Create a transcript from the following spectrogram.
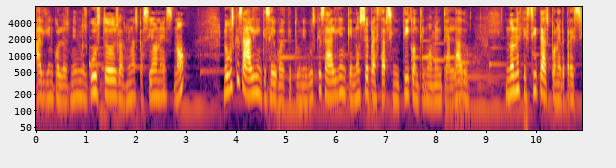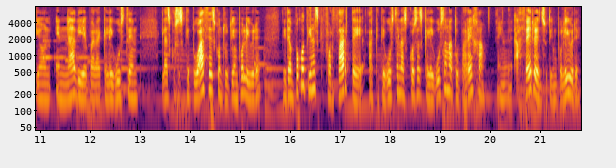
a alguien con los mismos gustos, las mismas pasiones, ¿no? No busques a alguien que sea igual que tú, ni busques a alguien que no sepa estar sin ti continuamente al lado. No necesitas poner presión en nadie para que le gusten las cosas que tú haces con tu tiempo libre, ni tampoco tienes que forzarte a que te gusten las cosas que le gustan a tu pareja hacer en su tiempo libre.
